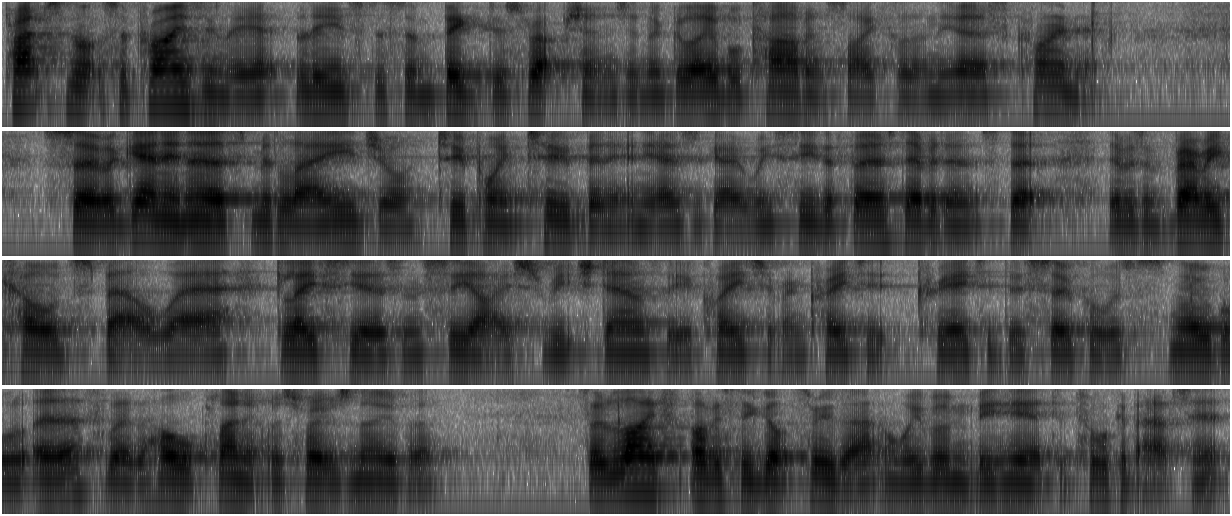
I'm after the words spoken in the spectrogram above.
Perhaps not surprisingly, it leads to some big disruptions in the global carbon cycle and the Earth's climate. So again, in Earth's middle age, or 2.2 billion years ago, we see the first evidence that there was a very cold spell where glaciers and sea ice reached down to the equator and created, created this so-called snowball Earth, where the whole planet was frozen over. So life obviously got through that, and we wouldn't be here to talk about it.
